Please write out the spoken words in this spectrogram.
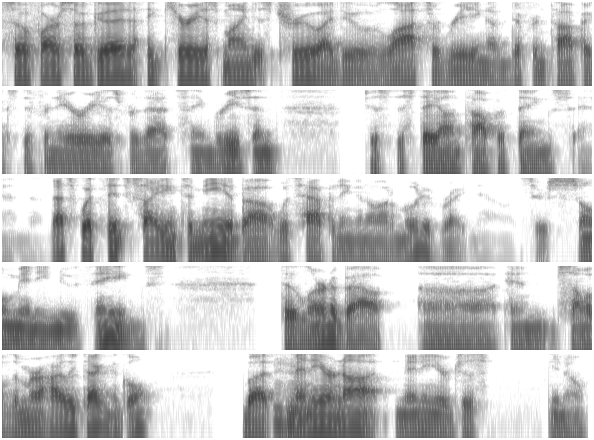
So far, so good. I think curious mind is true. I do lots of reading of different topics, different areas for that same reason, just to stay on top of things. And that's what's exciting to me about what's happening in automotive right now. Is there's so many new things to learn about, uh, and some of them are highly technical but mm-hmm. many are not. Many are just, you know,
